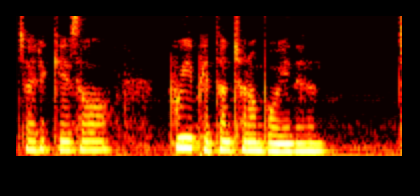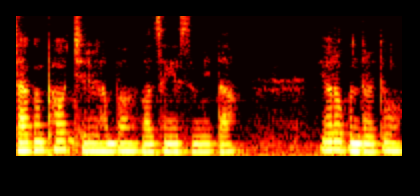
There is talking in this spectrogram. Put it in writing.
자 이렇게 해서 V 패턴처럼 보이는 작은 파우치를 한번 완성했습니다. 여러분들도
